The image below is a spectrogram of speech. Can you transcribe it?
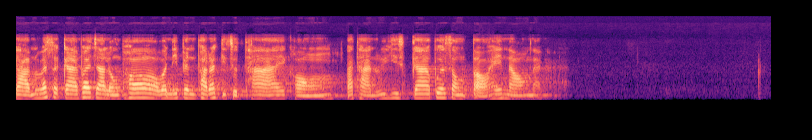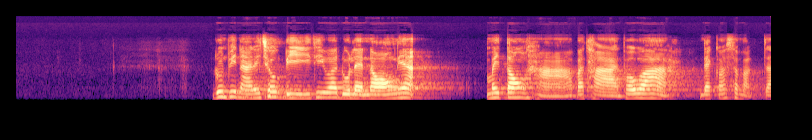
กราบนมัสการพระอาจารย์หลวงพ่อ วันนี้เป็นภารกิจสุดท้ายของประธานรุ่น29เก้าเพื่อส่งต่อให้น้องนะคะรุ่นพี่นานี่โชคดีที่ว่าดูแลน้องเนี่ยไม่ต้องหาประธาน เพราะว่าแดกก็สมัครใจ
